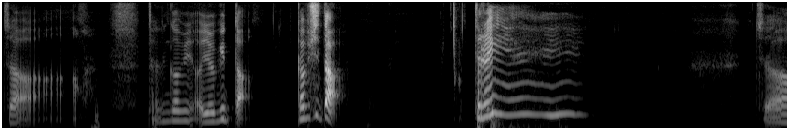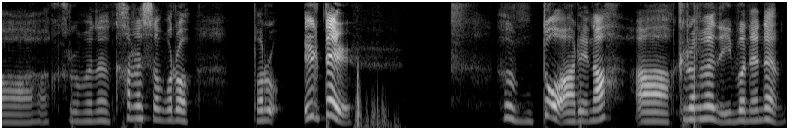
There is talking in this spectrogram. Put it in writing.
자, 단검이 어, 여기 있다. 갑시다. 드링. 자, 그러면은 칼을 써보러 바로 1대1. 흠, 또 아레나? 아, 그러면 이번에는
